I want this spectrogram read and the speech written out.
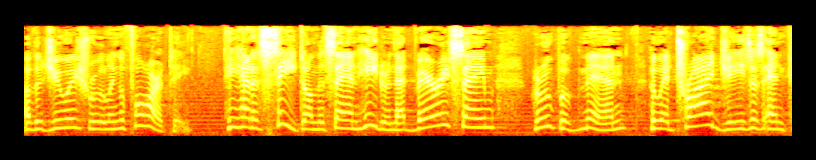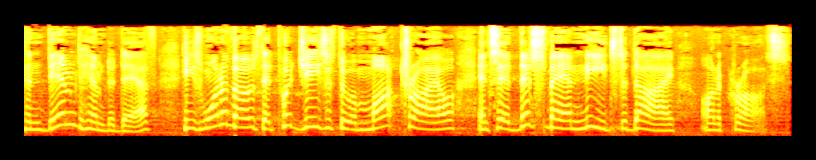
of the Jewish ruling authority. He had a seat on the Sanhedrin, that very same group of men who had tried Jesus and condemned him to death. He's one of those that put Jesus through a mock trial and said, This man needs to die on a cross.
